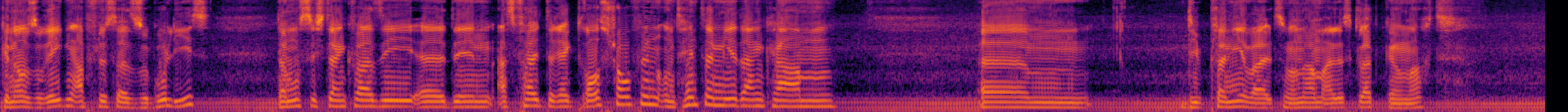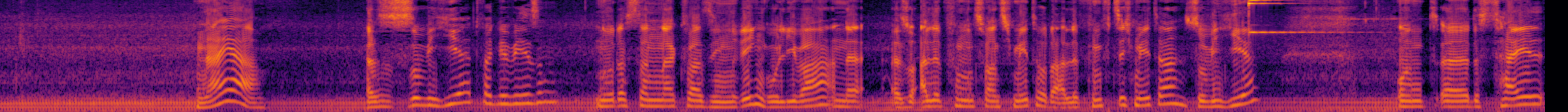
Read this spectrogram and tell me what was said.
genauso Regenabflüsse, also so Gullis. Da musste ich dann quasi äh, den Asphalt direkt rausschaufeln und hinter mir dann kamen ähm, die Planierwalzen und haben alles glatt gemacht. Naja, also es ist so wie hier etwa gewesen, nur dass dann da quasi ein Regengully war, der, also alle 25 Meter oder alle 50 Meter, so wie hier. Und äh, das Teil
